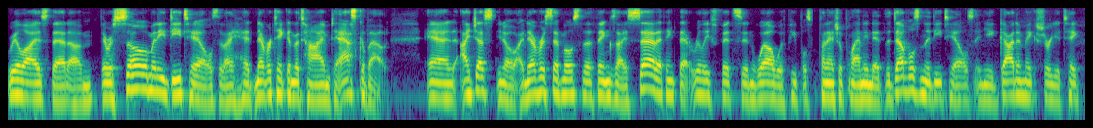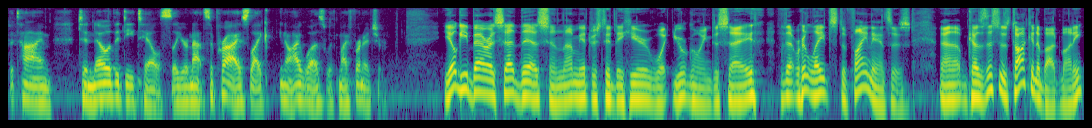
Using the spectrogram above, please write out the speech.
realized that um, there were so many details that I had never taken the time to ask about. And I just, you know, I never said most of the things I said. I think that really fits in well with people's financial planning. That the devil's in the details, and you got to make sure you take the time to know the details so you're not surprised, like you know I was with my furniture. Yogi Berra said this, and I'm interested to hear what you're going to say that relates to finances, uh, because this is talking about money.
